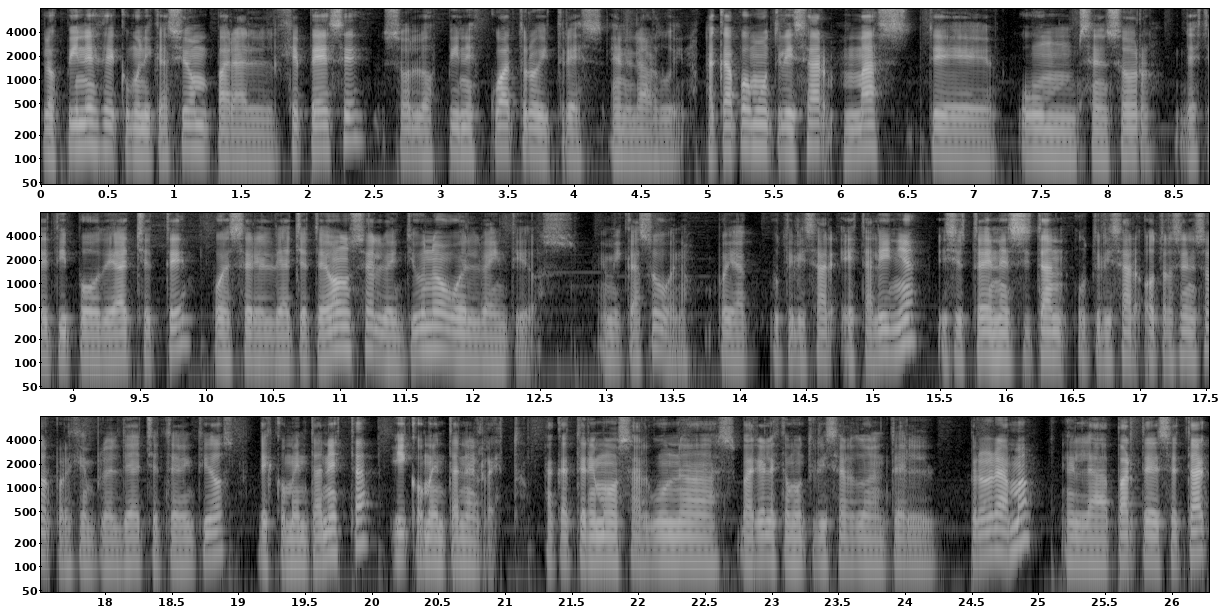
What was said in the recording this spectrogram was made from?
Los pines de comunicación para el GPS son los pines 4 y 3 en el Arduino. Acá podemos utilizar más de un sensor de este tipo DHT. Puede ser el DHT11, el 21 o el 22. En mi caso, bueno, voy a utilizar esta línea y si ustedes necesitan utilizar otro sensor, por ejemplo el DHT22, les comentan esta y comentan el resto. Acá tenemos algunas variables que vamos a utilizar durante el programa. En la parte de setup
